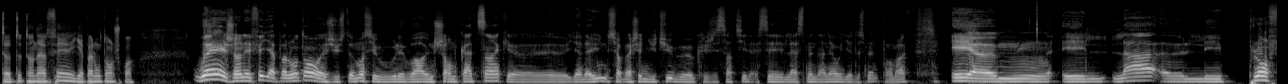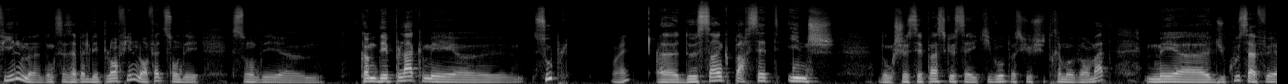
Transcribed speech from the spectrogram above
t'en- as fait il y a pas longtemps, je crois. Ouais, j'en ai fait il y a pas longtemps. ouais. Justement, si vous voulez voir une chambre 4-5, euh, il y en a une sur ma chaîne YouTube euh, que j'ai sortie. C'est la semaine dernière ou il y a deux semaines, enfin bref. Et, euh, et là, les plans films, donc ça s'appelle des plans films, en fait, sont des, sont des comme des plaques mais souples, Ouais. de 5 par 7 inches. Donc je sais pas ce que ça équivaut parce que je suis très mauvais en maths, mais du coup ça fait,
